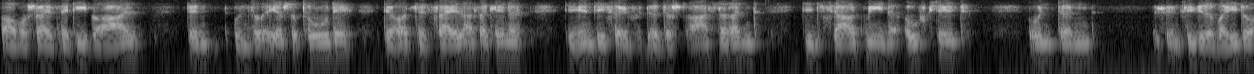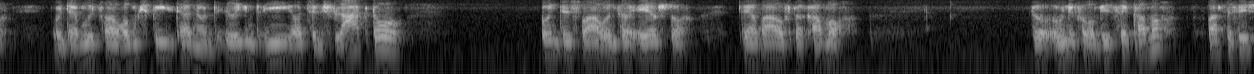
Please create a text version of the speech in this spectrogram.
Aber scheiß nicht überall, denn unser erster Tote, der hat nicht sein lassen können. Die haben sich auf der Straßenrand die Sargmine aufgestellt und dann sind sie wieder weiter. Und der muss drauf rumgespielt haben und irgendwie hat es einen Schlag da. Und das war unser erster, der war auf der Kammer. Der Uniform, wisst ihr Kammer, was das ist?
